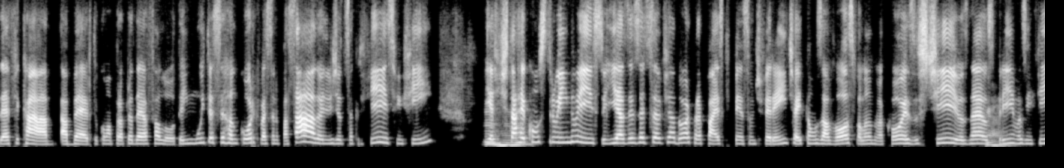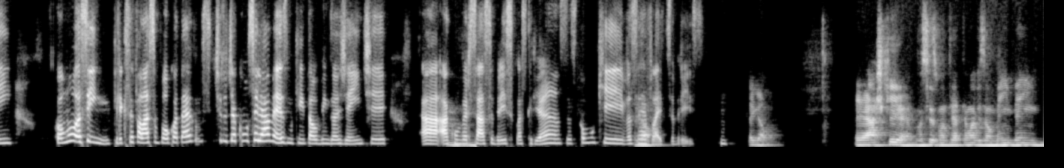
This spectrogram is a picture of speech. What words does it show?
né, ficar aberto, como a própria Deia falou. Tem muito esse rancor que vai sendo passado, a energia do sacrifício, enfim. E uhum. a gente está uhum. reconstruindo isso. E às vezes é desafiador para pais que pensam diferente. Aí estão os avós falando uma coisa, os tios, né, os é. primos, enfim. Como, assim, queria que você falasse um pouco até no sentido de aconselhar mesmo quem está ouvindo a gente a, a uhum. conversar sobre isso com as crianças. Como que você Legal. reflete sobre isso? Legal. É, acho que vocês vão ter até uma visão bem, bem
